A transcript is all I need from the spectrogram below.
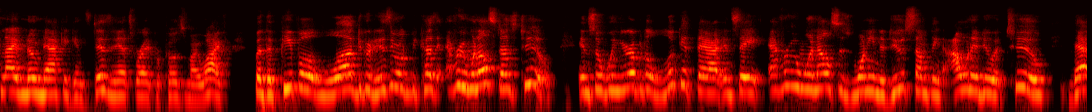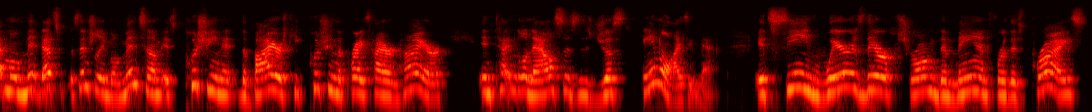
and I have no knack against Disney. That's where I proposed to my wife. But the people love to go to Disney World because everyone else does too. And so when you're able to look at that and say everyone else is wanting to do something, I want to do it too. That moment, that's essentially momentum. Is pushing it. The buyers keep pushing the price higher and higher. In technical analysis, is just analyzing that. It's seeing where is there strong demand for this price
